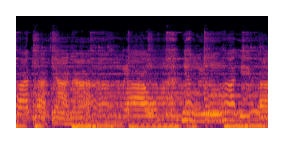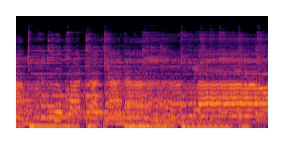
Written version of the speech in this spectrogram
พาถาดยานางลาว ยังเหลืออีกอ่าง คือพาถาดยานางลาว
